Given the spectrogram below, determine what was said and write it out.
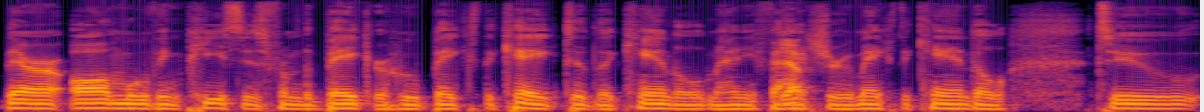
There are all moving pieces from the baker who bakes the cake to the candle manufacturer who makes the candle to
